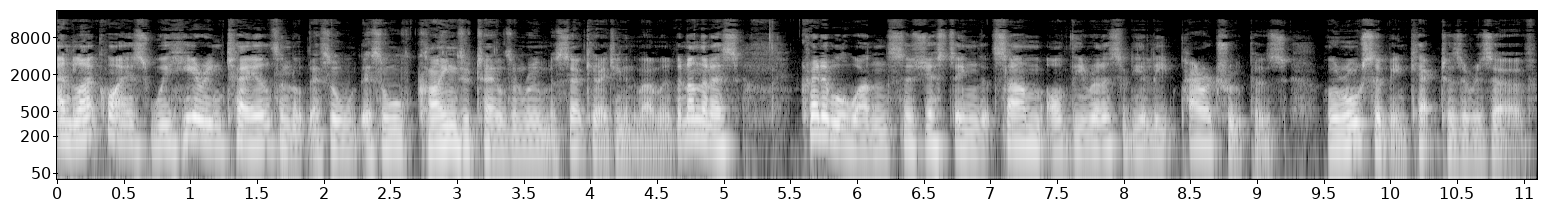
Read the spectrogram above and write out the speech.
And likewise, we're hearing tales, and look, there's all there's all kinds of tales and rumours circulating at the moment, but nonetheless, credible ones suggesting that some of the relatively elite paratroopers who are also being kept as a reserve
